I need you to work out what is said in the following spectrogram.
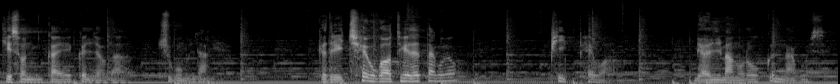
기손가에 끌려가 죽음을 당해요. 그들이 최후가 어떻게 됐다고요? 피폐와 멸망으로 끝나고 있어요.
